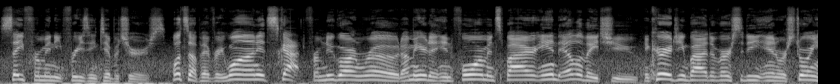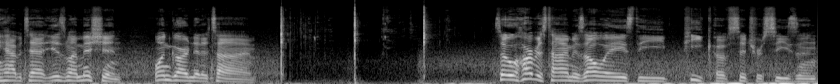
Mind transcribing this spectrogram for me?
safe from any freezing temperatures. What's up everyone? It's Scott from New Garden Road. I'm here to inform, inspire, and elevate you. Encouraging biodiversity and restoring habitat is my mission, one garden at a time. So harvest time is always the peak of citrus season,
